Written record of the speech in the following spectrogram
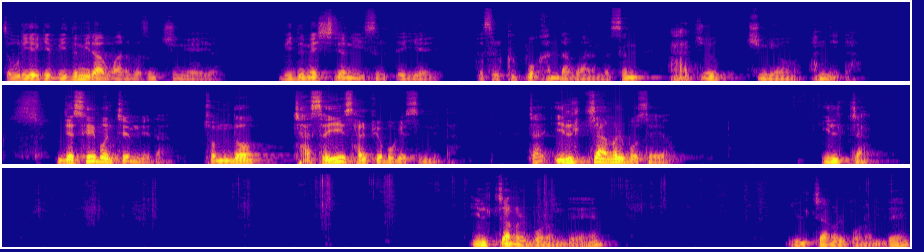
그래서 우리에게 믿음이라고 하는 것은 중요해요. 믿음의 시련이 있을 때에 그것을 극복한다고 하는 것은 아주 중요합니다. 이제 세 번째입니다. 좀 더 자세히 살펴보겠습니다. 자, 1장을 보세요. 1장. 1장을 보는데, 1장을 보는데,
